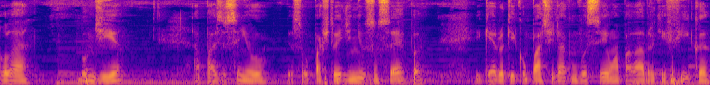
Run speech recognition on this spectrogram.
Olá, bom dia, a paz do Senhor. Eu sou o pastor Ednilson Serpa e quero aqui compartilhar com você uma palavra que fica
